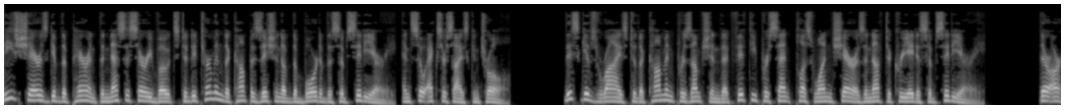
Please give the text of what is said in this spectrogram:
These shares give the parent the necessary votes to determine the composition of the board of the subsidiary, and so exercise control. This gives rise to the common presumption that 50% plus one share is enough to create a subsidiary. There are,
